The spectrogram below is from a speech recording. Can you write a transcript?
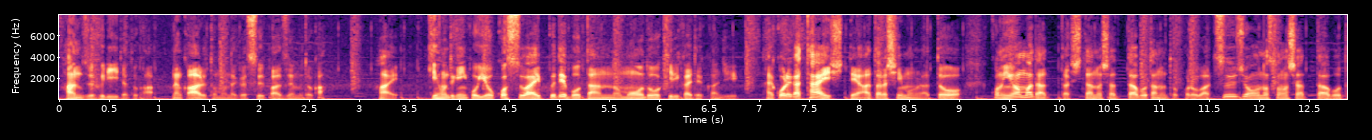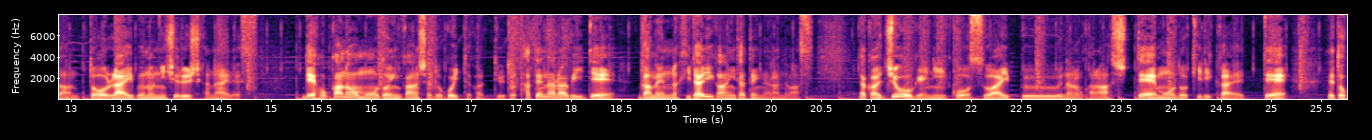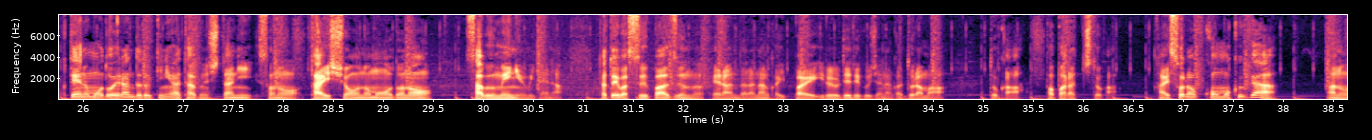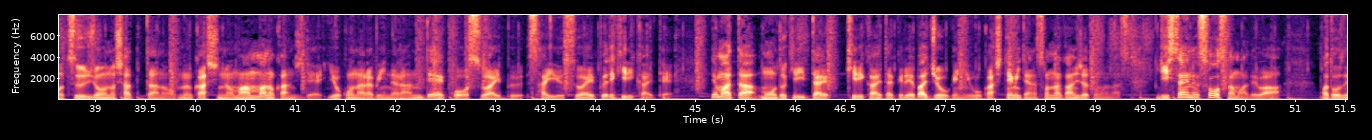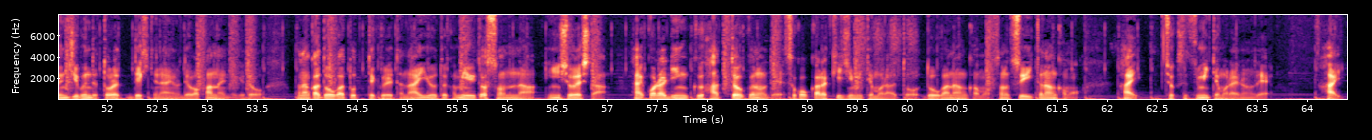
ハンズフリーだとか、なんかあると思うんだけど、スーパーズームとか。はい。基本的にこう横スワイプでボタンのモードを切り替えていく感じ。はい。これが対して新しいものだと、この今まであった下のシャッターボタンのところは通常のそのシャッターボタンとライブの2種類しかないです。で、他のモードに関してはどこ行ったかっていうと、縦並びで画面の左側に縦に並んでます。だから上下にこうスワイプなのかなして、モードを切り替えて、で、特定のモードを選んだ時には多分下にその対象のモードのサブメニューみたいな。例えばスーパーズーム選んだらなんかいっぱいいろいろ出てくるじゃん。なんかドラマとかパパラッチとか。はい、その項目があの、通常のシャッターの昔のまんまの感じで横並びに並んで、こうスワイプ、左右スワイプで切り替えて、で、またモード切りた切り替えたければ上下に動かしてみたいな、そんな感じだと思います。実際の操作までは、まあ、当然自分で撮れできてないのでわかんないんだけど、なんか動画撮ってくれた内容とか見るとそんな印象でした。はい、これはリンク貼っておくので、そこから記事見てもらうと動画なんかも、そのツイートなんかも、はい、直接見てもらえるので、はい。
